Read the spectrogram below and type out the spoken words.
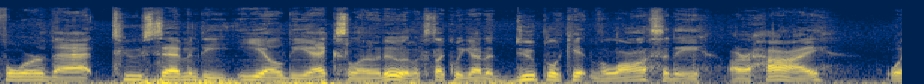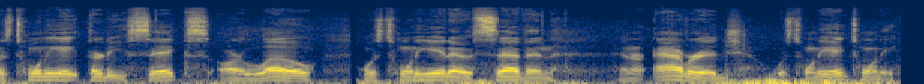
for that 270 ELDX load. Ooh, it looks like we got a duplicate velocity. Our high was 2836, our low was 2807, and our average was 2820.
